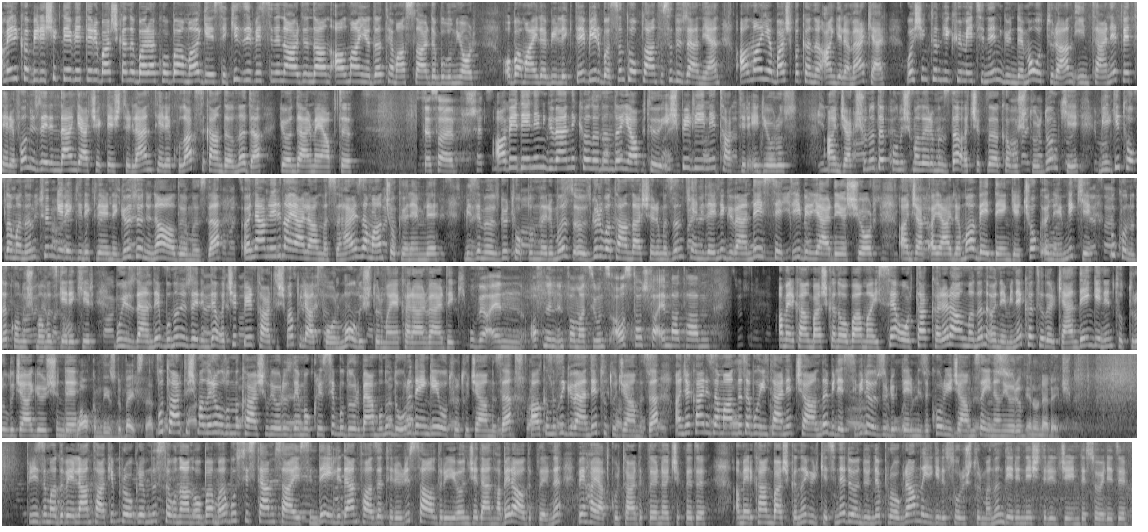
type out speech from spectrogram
Amerika Birleşik Devletleri Başkanı Barack Obama G8 zirvesinin ardından Almanya'da temaslarda bulunuyor. Obama ile birlikte bir basın toplantısı düzenleyen Almanya Başbakanı Angela Merkel, Washington hükümetinin gündeme oturan internet ve telefon üzerinden gerçekleştirilen telekulak skandalına da gönderme yaptı. ABD'nin güvenlik alanında yaptığı işbirliğini takdir ediyoruz. Ancak şunu da konuşmalarımızda açıklığa kavuşturdum ki bilgi toplamanın tüm gerekliliklerini göz önüne aldığımızda önlemlerin ayarlanması her zaman çok önemli. Bizim özgür toplumlarımız özgür vatandaşlarımızın kendilerini güvende hissettiği bir yerde yaşıyor. Ancak ayarlama ve denge çok önemli ki bu konuda konuşmamız gerekir. Bu yüzden de bunun üzerinde açık bir tartışma platformu oluşturmaya karar verdik. wo wir einen offenen Informationsaustausch vereinbart haben. Amerikan Başkanı Obama ise ortak karar almanın önemine katılırken dengenin tutturulacağı görüşünde. Bu tartışmaları olumlu karşılıyoruz. Demokrasi budur. Ben bunu doğru dengeye oturtacağımıza, halkımızı güvende tutacağımıza, ancak aynı zamanda da bu internet çağında bile sivil özgürlüklerimizi koruyacağımıza inanıyorum. Prizm adı verilen takip programını savunan Obama bu sistem sayesinde 50'den fazla terörist saldırıyı önceden haber aldıklarını ve hayat kurtardıklarını açıkladı. Amerikan başkanı ülkesine döndüğünde programla ilgili soruşturmanın derinleştirileceğini de söyledi.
